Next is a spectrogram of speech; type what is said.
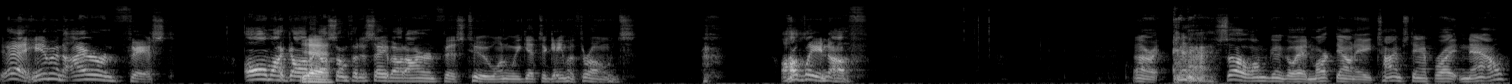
Yeah, him and Iron Fist. Oh my god, I Yeah. got something to say about Iron Fist too when we get to Game of Thrones. Oddly enough. Alright, so I'm going to go ahead and mark down a timestamp right now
